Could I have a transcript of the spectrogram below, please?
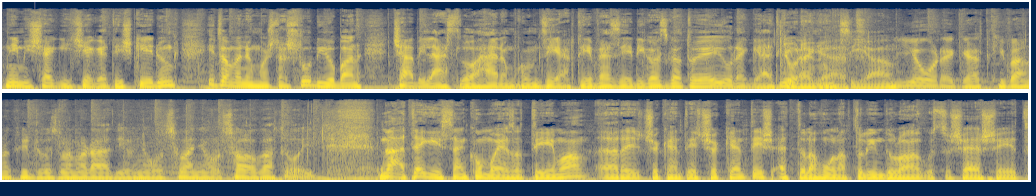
némi segítséget is kérünk. Itt van velünk most a stúdióban Csábi László, a 3Com ZRT vezérigazgatója. Jó reggelt Jó reggelt. szia! Jó reggelt kívánok, üdvözlöm a Rádió 88 hallgatóit. Na hát egészen komoly ez a téma, a rezsicsökkentés csökkentés. Ettől a hónaptól indul augusztus 1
